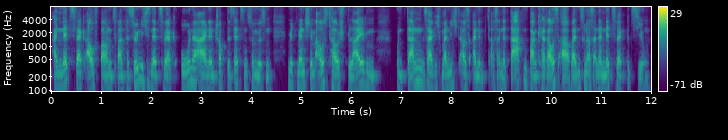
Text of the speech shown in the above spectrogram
ein Netzwerk aufbauen, und zwar ein persönliches Netzwerk, ohne einen Job besetzen zu müssen, mit Menschen im Austausch bleiben und dann, sage ich mal, nicht aus, einem, aus einer Datenbank herausarbeiten, sondern aus einer Netzwerkbeziehung.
